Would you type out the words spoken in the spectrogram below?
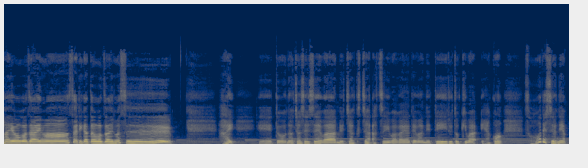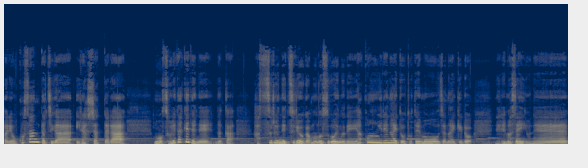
はようございます。ありがとうございます。はい。えっ、ー、と、なおちゃん先生は、めちゃくちゃ暑い我が家では寝ている時はエアコン。そうですよね。やっぱりお子さんたちがいらっしゃったら、もうそれだけでね、なんか、発する熱量がものすごいので、エアコン入れないととてもじゃないけど、寝れませんよね。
